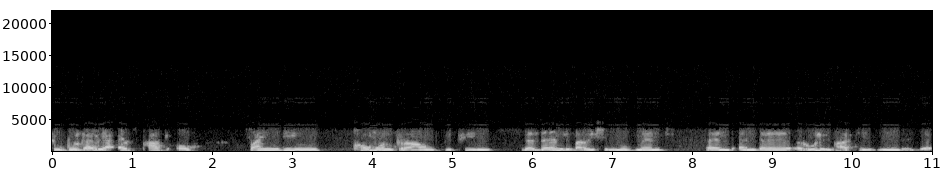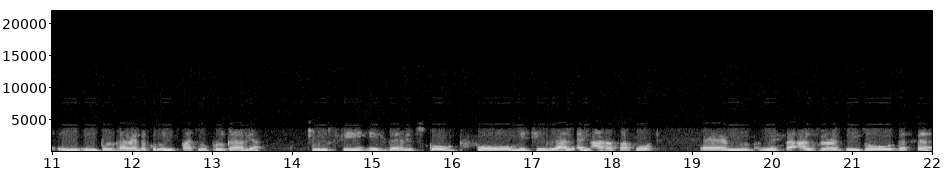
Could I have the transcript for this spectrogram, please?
to Bulgaria as part of finding common ground between the then liberation movement and and the ruling party in in, in Bulgaria, the Communist Party of Bulgaria to see if there is scope for material and other support. Um, Mr. Alfred Nzo, the first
